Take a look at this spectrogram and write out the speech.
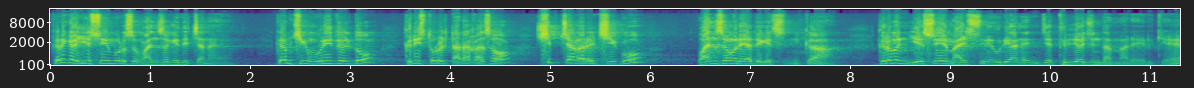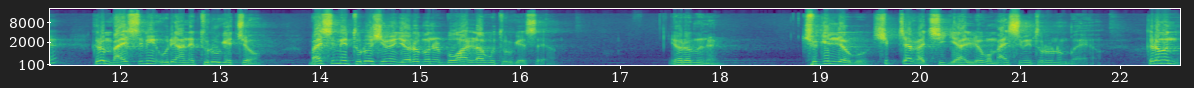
그러니까 예수님으로서 완성이 됐잖아요. 그럼 지금 우리들도 그리스도를 따라가서 십자가를 지고 완성을 해야 되겠습니까? 그러면 예수의 말씀이 우리 안에 이제 들려진단 말이에요, 이렇게. 그럼 말씀이 우리 안에 들어오겠죠. 말씀이 들어오시면 여러분을 뭐 하려고 들어오겠어요? 여러분을 죽이려고, 십자가 지게 하려고 말씀이 들어오는 거예요. 그러면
